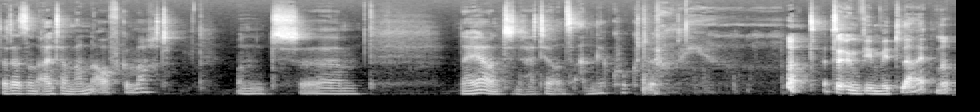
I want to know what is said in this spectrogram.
Da hat er so ein alter Mann aufgemacht. Und ähm, naja, und dann hat er uns angeguckt irgendwie und hatte irgendwie Mitleid. Ne?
